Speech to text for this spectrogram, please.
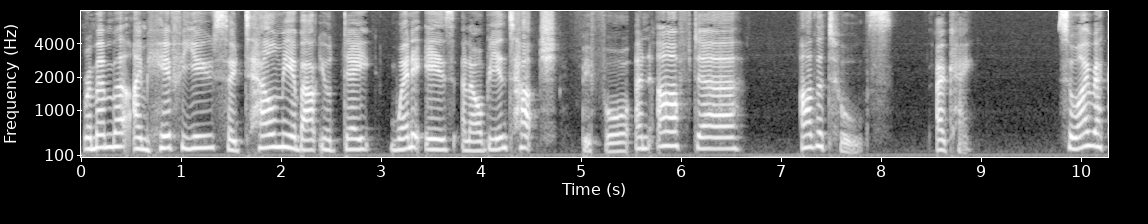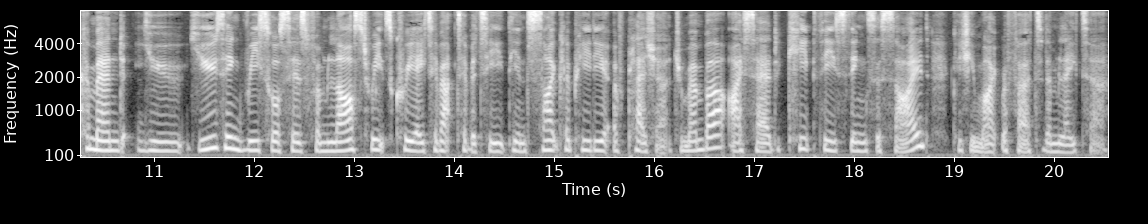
Remember, I'm here for you, so tell me about your date, when it is, and I'll be in touch before and after. Other tools. Okay, so I recommend you using resources from last week's creative activity, the Encyclopedia of Pleasure. Do you remember I said keep these things aside because you might refer to them later?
